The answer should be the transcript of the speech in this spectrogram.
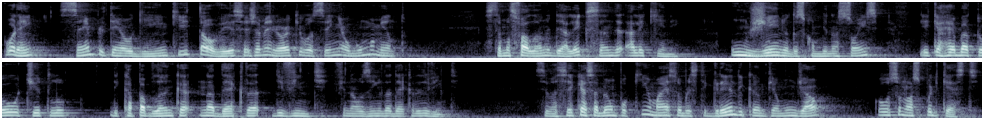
Porém, sempre tem alguém que talvez seja melhor que você em algum momento. Estamos falando de Alexander Alekhine, um gênio das combinações e que arrebatou o título de Capablanca na década de 20, finalzinho da década de 20. Se você quer saber um pouquinho mais sobre este grande campeão mundial, ouça o nosso podcast.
